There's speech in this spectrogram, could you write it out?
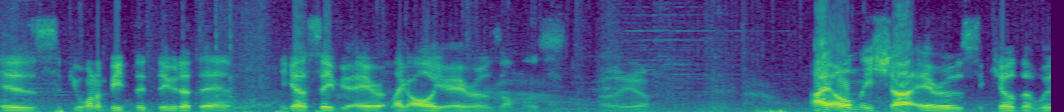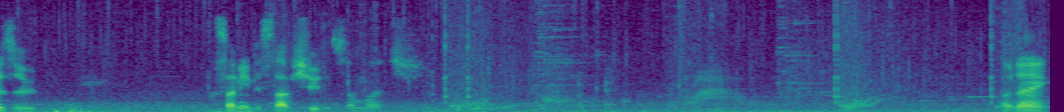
is if you want to beat the dude at the end, you gotta save your arrow, like all your arrows almost. Oh, yeah. I only shot arrows to kill the wizard. So I need to stop shooting so much. Okay. Oh dang.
